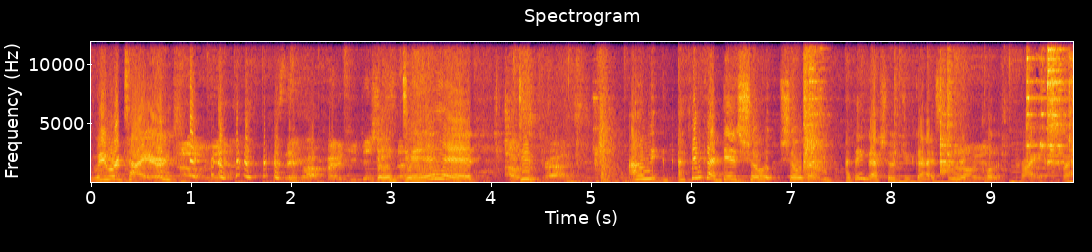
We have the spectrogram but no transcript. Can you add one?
We were tired. Oh yeah, because they brought quite a few dishes. They that- did. I was Did- surprised. I, I think I did show show them. I think I showed you guys in the Oh, yeah. clip prior, but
